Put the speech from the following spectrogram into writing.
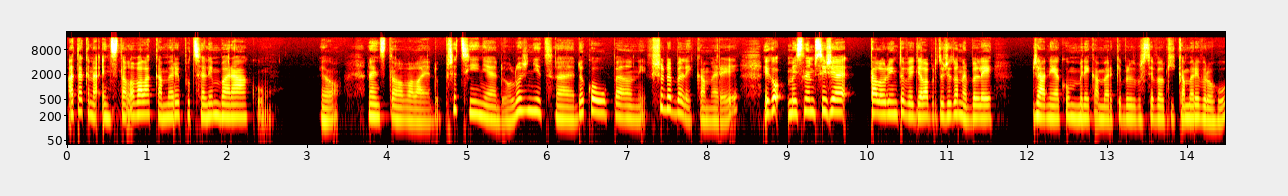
A tak nainstalovala kamery po celém baráku. Jo. Nainstalovala je do přecíně, do ložnice, do koupelny, všude byly kamery. Jako, myslím si, že ta Lorin to věděla, protože to nebyly žádné jako mini kamerky, byly prostě velké kamery v rohu.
